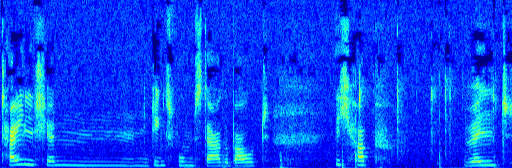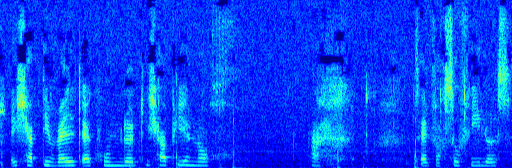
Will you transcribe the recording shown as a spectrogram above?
Teilchen Dingsbums da gebaut. Ich habe Welt, ich habe die Welt erkundet. Ich habe hier noch ach, ist einfach so vieles.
